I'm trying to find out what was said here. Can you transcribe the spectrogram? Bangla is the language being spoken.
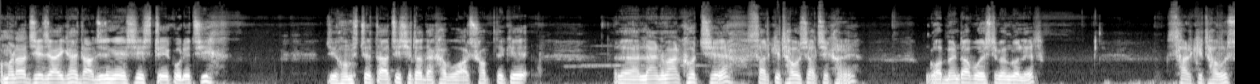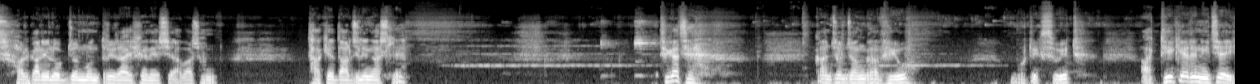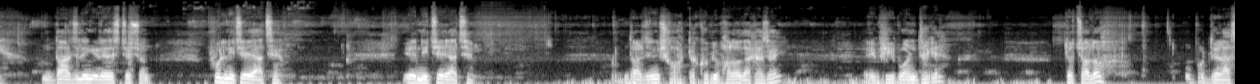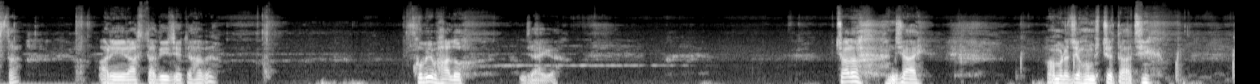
আমরা যে জায়গায় দার্জিলিংয়ে এসে স্টে করেছি, যে হোমস্টেতে আছি সেটা দেখাবো। আর সব থেকে ল্যান্ডমার্ক হচ্ছে সার্কিট হাউস আছে এখানে গভর্নমেন্ট অফ ওয়েস্ট বেঙ্গলের সার্কিট হাউস সরকারি লোকজন, মন্ত্রীরা এখানে এসে আবাসন থাকে দার্জিলিং আসলে। ঠিক আছে? কাঞ্চনজঙ্ঘা ভিউ বুটিক সুইট আর ঠিক এর নিচেই দার্জিলিং রেল স্টেশন ফুল নিচেই আছে। এর নিচেই আছে। দার্জিলিং শহরটা খুবই ভালো দেখা যায়, এই ভি পয়েন্ট থেকে। তো চলো, উপর দিয়ে রাস্তা, আর এই রাস্তা দিয়ে যেতে হবে। খুবই ভালো জায়গা। চলো, যাই। আমরা যে হোমস্টেতে আছি,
